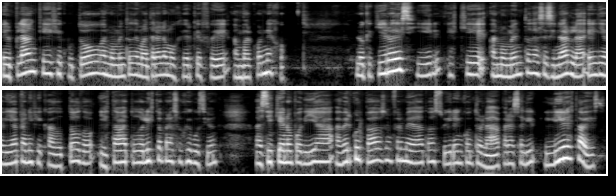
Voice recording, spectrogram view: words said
el plan que ejecutó al momento de matar a la mujer que fue Ámbar Cornejo. Lo que quiero decir es que al momento de asesinarla, él ya había planificado todo y estaba todo listo para su ejecución, así que no podía haber culpado su enfermedad o a su ira incontrolada para salir libre esta vez.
